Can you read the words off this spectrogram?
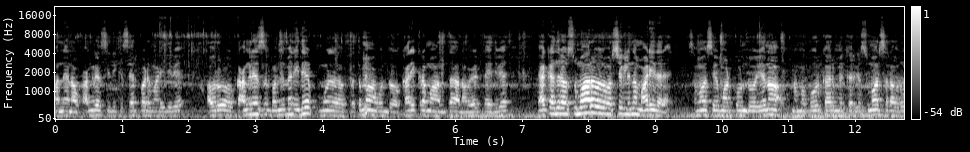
ಮೊನ್ನೆ ನಾವು ಕಾಂಗ್ರೆಸ್ ಇದಕ್ಕೆ ಸೇರ್ಪಡೆ ಮಾಡಿದ್ದೀವಿ. ಅವರು ಕಾಂಗ್ರೆಸ್ ಬಂದ ಮೇಲೆ ಇದೇ ಪ್ರಥಮ ಒಂದು ಕಾರ್ಯಕ್ರಮ ಅಂತ ನಾವು ಹೇಳ್ತಾ ಇದ್ದೀವಿ. ಯಾಕಂದ್ರೆ ಅವ್ರು ಸುಮಾರು ವರ್ಷಗಳಿಂದ ಮಾಡಿದ್ದಾರೆ. ಸಮಾಜ ಮಾಡಿಕೊಂಡು ಏನೋ ನಮ್ಮ ಪೌರ ಕಾರ್ಮಿಕರಿಗೆ ಸುಮಾರು ಸಲ ಅವರು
